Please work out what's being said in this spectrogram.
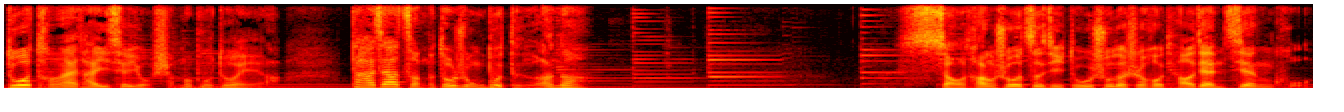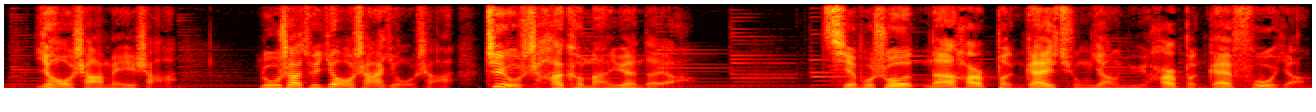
多疼爱他一些有什么不对啊？大家怎么都容不得呢？小唐说自己读书的时候条件艰苦，要啥没啥，陆莎却要啥有啥，这有啥可埋怨的呀？且不说男孩本该穷养，女孩本该富养，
